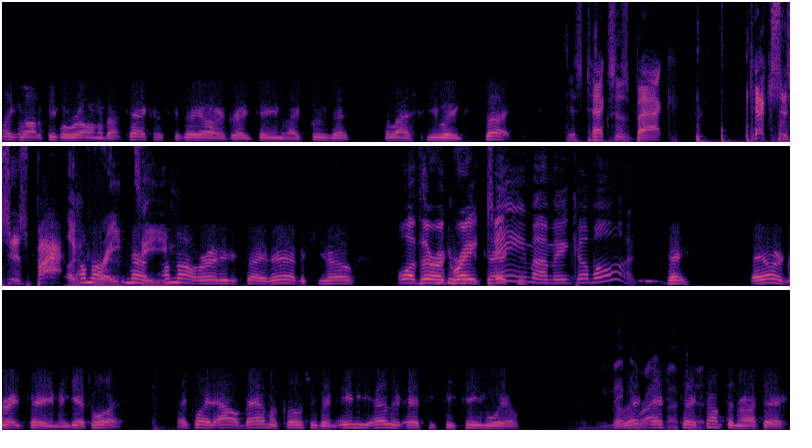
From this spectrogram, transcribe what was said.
I think a lot of people are wrong about Texas because they are a great team. and They've proved that the last few weeks. But Is Texas back? Texas is back. A I'm not, great no, team. I'm not ready to say that. But you know, Well, they're a great at Texas. team, I mean, come on. they they are a great team. And guess what? They played Alabama closer than any other SEC team will. You may So be that, right that about should say that. something right there.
